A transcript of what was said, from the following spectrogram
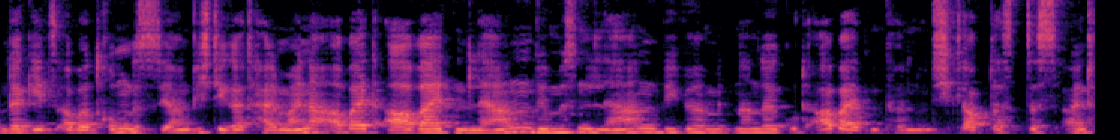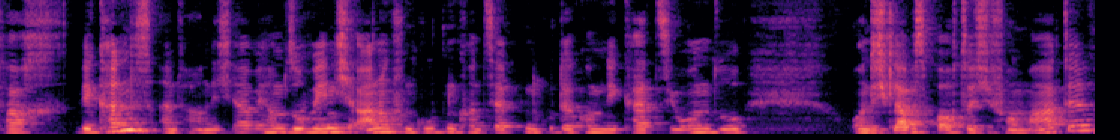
und da geht es aber darum, das ist ja ein wichtiger Teil meiner Arbeit, arbeiten, lernen. Wir müssen lernen, wie wir miteinander gut arbeiten können. Und ich glaube, dass das einfach, wir können es einfach nicht. Ja? Wir haben so wenig Ahnung von guten Konzepten, guter Kommunikation, so und ich glaube, es braucht solche Formate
